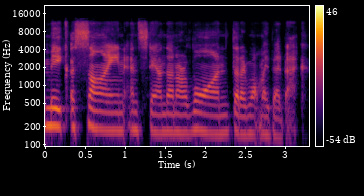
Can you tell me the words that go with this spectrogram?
make a sign and stand on our lawn that I want my bed back?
